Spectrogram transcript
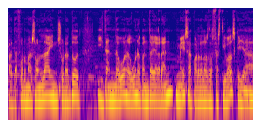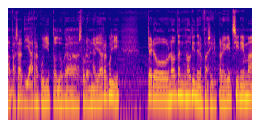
plataformes online, sobretot, i tant de bo en alguna pantalla gran, més a part de les dels festivals, que ja ha passat i ha recollit tot el que segurament havia de recollir, però no, no ho tindrem fàcil, perquè aquest cinema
